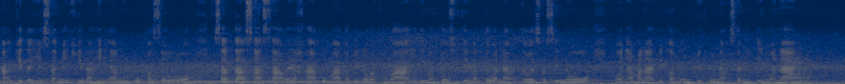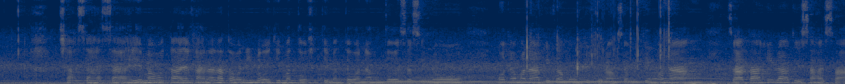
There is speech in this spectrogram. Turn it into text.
หังกิตยิสามิคิราหิอนุปุปโส สัตตาสาสาวยขาปุมากปิกวัทวาอิทิมันโตสติมันโตนังโตสัสิโนโมทัมนาพิกมุงพิกุนังสมิติวนังชะสหัสาเหมาวตายขานาตวันนิโนยที่มันโตชิติมันโตนังโตสัสิโน โมทัมมนาพิกามุงพิกุนังสามิติงวนังสาตาคิลาติสหัสสา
